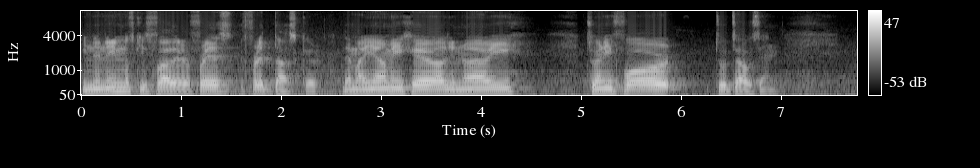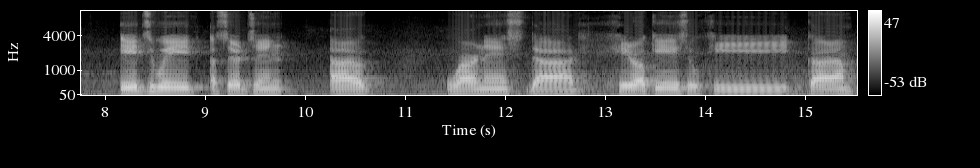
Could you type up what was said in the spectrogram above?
In the name of his father, Fred, Fred Tasker. The Miami Herald, January 24, 2000. It's with a certain awareness that Hiroki Sugihara,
